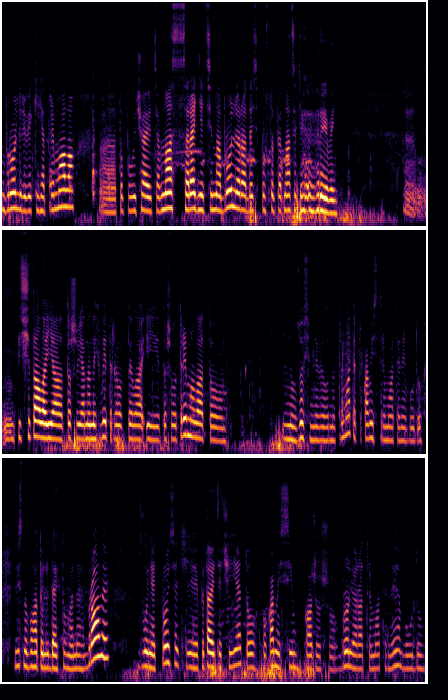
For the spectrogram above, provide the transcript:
бройлерів, яких я тримала. Е, то виходить, в нас середня ціна бройлера десь по 115 гривень. Е, Підсчитала я те, що я на них витратила і те, що отримала, то ну, зовсім невигодно тримати, поки місць тримати не буду. Звісно, багато людей, хто в мене брали, дзвонять, просять, е, питаються, чи є, то поки місць всім кажу, що бройлера тримати не буду.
